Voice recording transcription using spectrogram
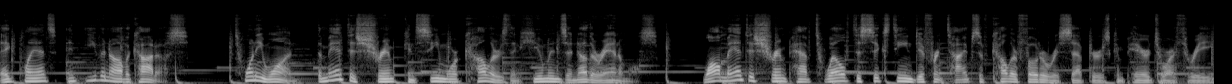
eggplants, and even avocados. 21. The mantis shrimp can see more colors than humans and other animals. While mantis shrimp have 12 to 16 different types of color photoreceptors compared to our three,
